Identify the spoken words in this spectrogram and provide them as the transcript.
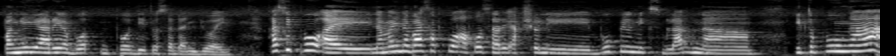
pangyayari about po dito sa Danjoy. Kasi po ay na may nabasa po ako sa reaction ni Bupil Mix Vlog na ito po nga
